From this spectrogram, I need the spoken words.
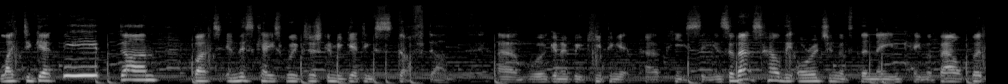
like to get beep done, but in this case, we're just going to be getting stuff done. Um, we're going to be keeping it uh, PC. And so that's how the origin of the name came about. But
